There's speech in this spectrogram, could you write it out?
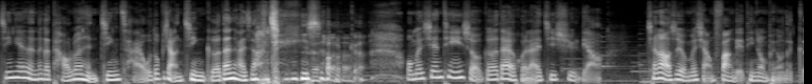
今天的那个讨论很精彩，我都不想进歌，但是还是要进一首歌。我们先听一首歌，待会回来继续聊。陈老师有没有想放给听众朋友的歌？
